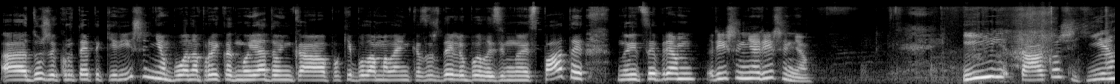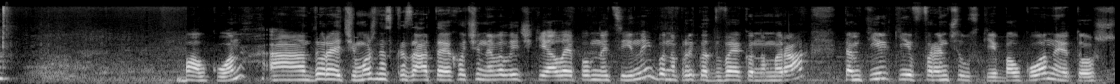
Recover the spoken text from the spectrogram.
е, дуже круте таке рішення. Бо, наприклад, моя донька, поки була маленька, завжди любила зі мною спати. Ну і це прям рішення рішення. І також є балкон. А, До речі, можна сказати, хоч і невеличкий, але повноцінний, бо, наприклад, в еко-номерах там тільки французькі балкони. Тож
